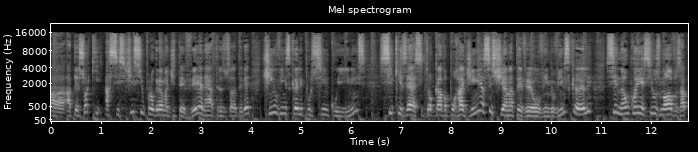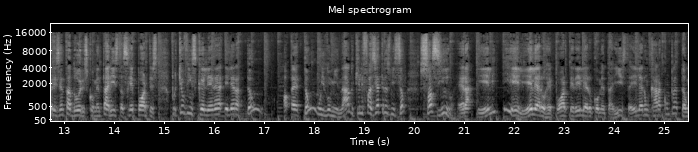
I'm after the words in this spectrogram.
a, a pessoa que assistisse o programa de TV, né, a transmissão da TV, tinha o Vince Scully por cinco innings. Se quisesse, trocava por radinho e assistia na TV ouvindo o Vince Scully. Se não, conhecia os novos apresentadores, comentaristas, repórteres. Porque o Vince Scully era, ele era tão é tão iluminado que ele fazia a transmissão sozinho. Era ele e ele. Ele era o repórter, ele era o comentarista, ele era um cara completão.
